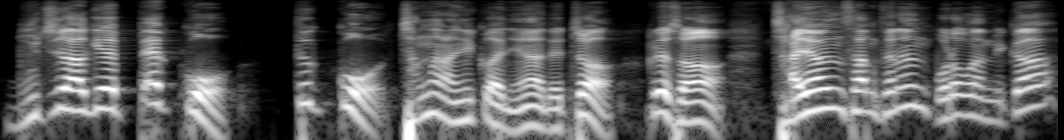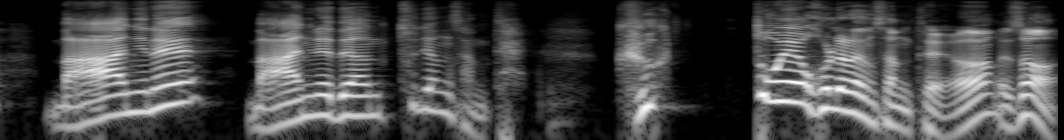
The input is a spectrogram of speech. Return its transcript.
무지하게 뺏고 뜯고 장난 아닐 거 아니야. 됐죠? 그래서 자연 상태는 뭐라고 합니까? 만인의 만인에 대한 투쟁 상태. 극도의 혼란한 상태예요. 그래서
